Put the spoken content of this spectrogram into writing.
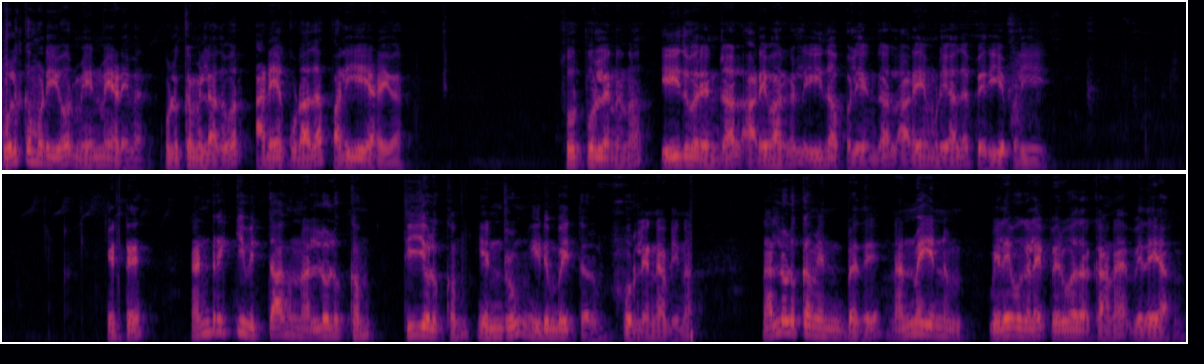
ஒழுக்கமுடையோர் மேன்மை அடைவர். ஒழுக்கம் இல்லாதவர் அடையக்கூடாத பழியை அடைவர். சொற்பொருள் என்னென்னா எய்துவர் என்றால் அடைவார்கள் எய்தா பழி என்றால் அடைய முடியாத பெரிய பழியை எட்டு நன்றிக்கு வித்தாகும் நல்லொழுக்கம் தீயொழுக்கம் என்றும் இடும்பை தரும். பொருள் என்ன அப்படின்னா நல்லொழுக்கம் என்பது நன்மை என்னும் விளைவுகளை பெறுவதற்கான விதையாகும்.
